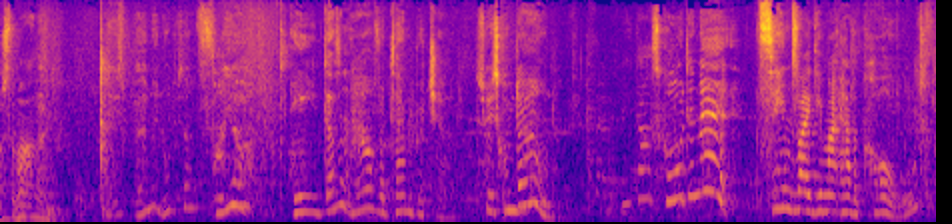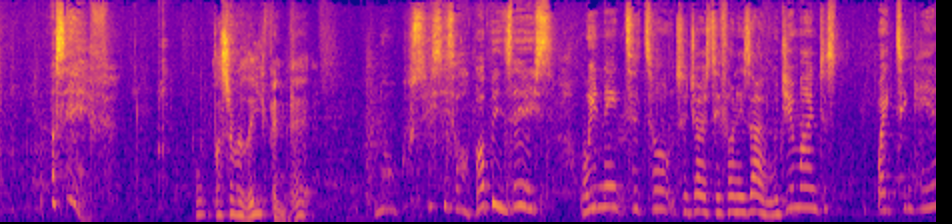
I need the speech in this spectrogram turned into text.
What's the matter now? He's burning up. He's on fire. He doesn't have a temperature. So he's come down. That's good, isn't it? Seems like he might have a cold. As if. Well, that's a relief, isn't it? No, because this is all bobbins, this. We need to talk to Joseph on his own. Would you mind just waiting here?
